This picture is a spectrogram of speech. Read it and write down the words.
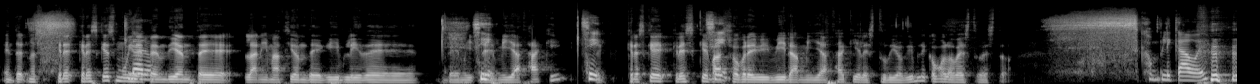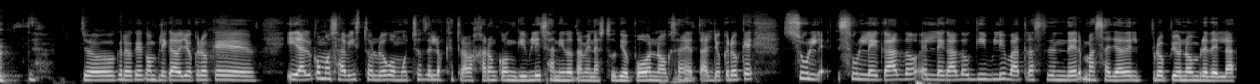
Entonces, ¿crees que es muy dependiente la animación de Ghibli de, Miyazaki? Sí. ¿Crees que, ¿crees que va a sobrevivir a Miyazaki el estudio Ghibli? ¿Cómo lo ves tú esto? Complicado, ¿eh? Yo creo que complicado. Yo creo que, y tal como se ha visto luego, muchos de los que trabajaron con Ghibli se han ido también a Estudio Ponox y tal. Yo creo que su, legado, el legado Ghibli va a trascender más allá del propio nombre de la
